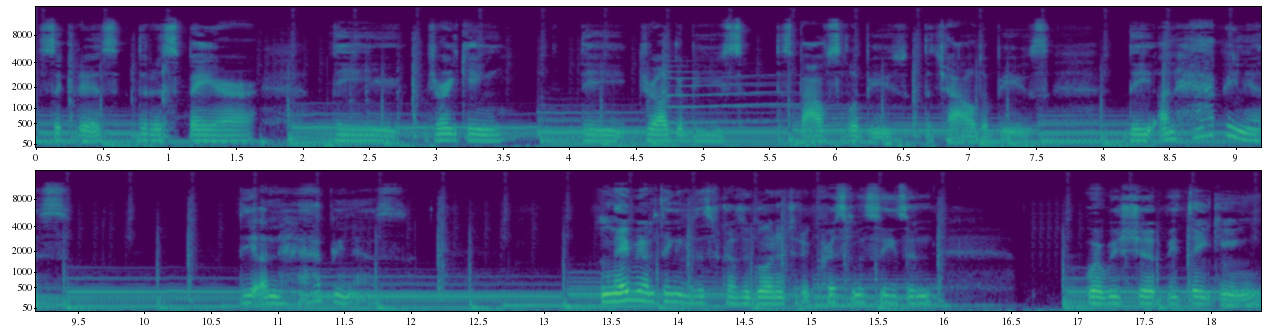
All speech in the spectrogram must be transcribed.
sickness, the despair, the drinking, the drug abuse, the spousal abuse, the child abuse, the unhappiness the unhappiness. Maybe I'm thinking of this because we're going into the Christmas season where we should be thinking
